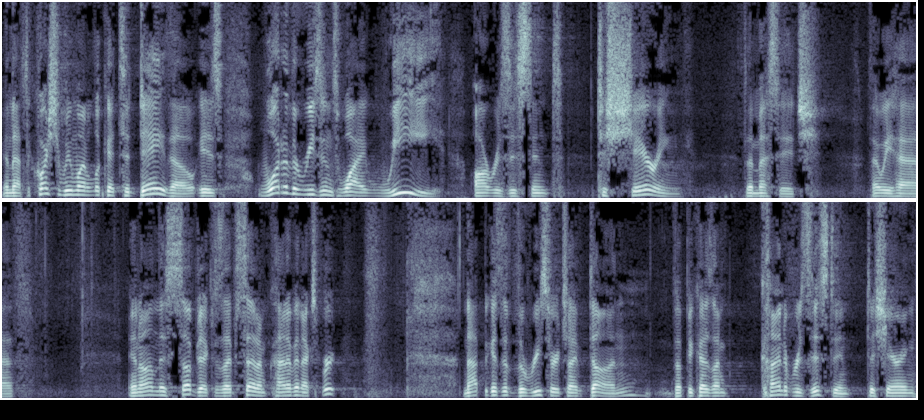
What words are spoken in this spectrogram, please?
in that. The question we want to look at today, though, is what are the reasons why we are resistant to sharing the message that we have? And on this subject, as I've said, I'm kind of an expert. Not because of the research I've done, but because I'm kind of resistant to sharing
